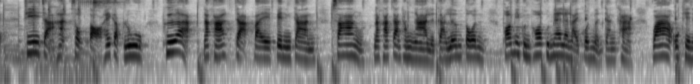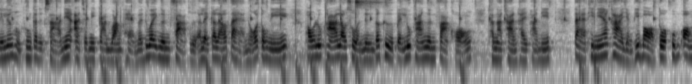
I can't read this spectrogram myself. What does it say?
กที่จะส่งต่อให้กับลูก พื่อนะคะจะไปเป็นการสร้างนะคะการทำงานหรือการเริ่มต้น เพราะมีคุณพ่อคุณแม่หลายๆ คนเหมือนกันค่ะ ว่าโอเคในเรื่องของทุนการศึกษาเนี่ยอาจจะมีการวางแผนไว้ด้วยเงินฝากหรืออะไรก็แล้วแต่เนอะตรงนี้ เพราะว่าลูกค้าเราส่วนหนึ่งก็คือเป็นลูกค้าเงินฝากของธนาคารไทยพาณิชย์ แต่ทีเนี้ยค่ะอย่างที่บอกตัวคุ้มออม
